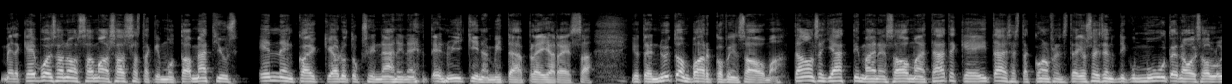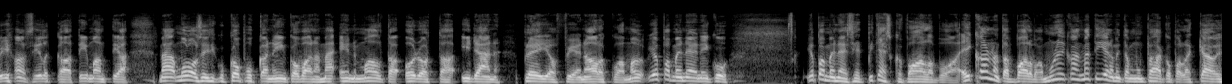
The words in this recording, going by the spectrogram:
Melkein voi sanoa samaa Sassastakin, mutta Matthews ennen kaikkea odotuksiin nähden ei ole tehnyt ikinä mitään playereissa, joten nyt on Barkovin sauma. Tämä on se jättimäinen sauma, ja tämä tekee itäisestä konferenssista, jos ei se nyt niinku muuten olisi ollut ihan silkkaa timanttia. Mä, mulla on siis niinku kopukka niin kovana, mä en malta odottaa idän playoffien alkua. Mä jopa menee niinku, jopa menee siihen, että pitäisikö valvoa. Ei kannata valvoa. Mun ei kannata, mä tiedän, mitä mun pääkopalle käy.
